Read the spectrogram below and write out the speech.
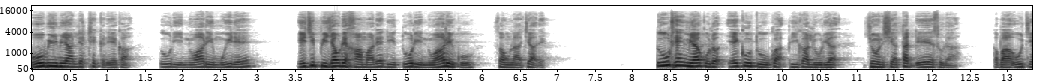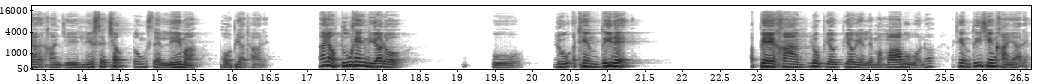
ဘိုးဘီများလက်ထက်ကလေးကသူတွေနွားတွေမွေးတယ်။အေဂျစ်ပြည်ရောက်တဲ့ခါမှာလည်းဒီသူတွေနွားတွေကိုစုံလာကြတယ်တူးထင်းများကိုတော့အေကုတူကပြီးကလူတွေကယွန်ရှာတတ်တယ်ဆိုတာကဘာဦးကျမ်းအခန်းကြီး46 34မှာဖော်ပြထားတယ်အဲကြောင့်တူးထင်းတွေကတော့ဟိုလူအထင်သေးတဲ့ အပေခံလို့ပြောပြောရင်လည်းမမှားဘူးပေါ့နော်အထင်သေးချင်းခံရတယ်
